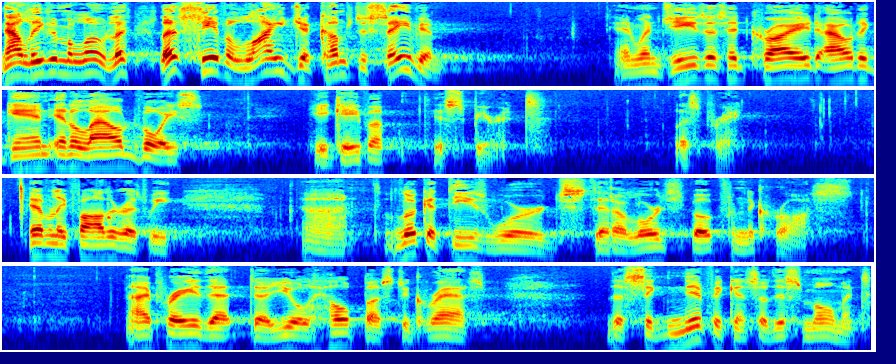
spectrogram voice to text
Now leave him alone. Let, let's see if Elijah comes to save him. And when Jesus had cried out again in a loud voice, he gave up his spirit. Let's pray. Heavenly Father, as we uh, look at these words that our Lord spoke from the cross. I pray that uh, you'll help us to grasp the significance of this moment,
